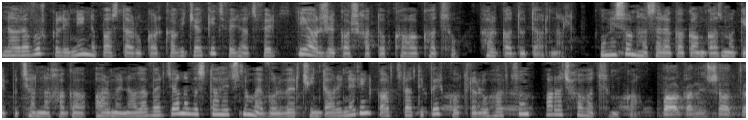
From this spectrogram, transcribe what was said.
հնարավոր կլինի նպաստարու կարգավիճակից վերածվել լիարժեք աշխատող քաղաքացու, հարկադու դառնալ։ Ունիսոն հասարակական կազմակերպության նախագահ Արմեն Ալավերդյանը վստահեցնում է, որ վերջին տարիներին կարծրատիպեր կոտրելու հարցում առաջխաղացում կա։ Բավականին շատ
